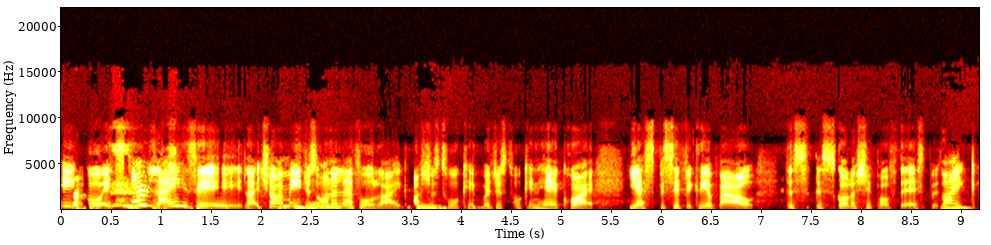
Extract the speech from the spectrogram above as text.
people? It's so lazy. Like, do you know what I mean? Just on a level, like us just mm. talking, we're just talking here quite, yes, yeah, specifically about the, the scholarship of this, but like, mm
